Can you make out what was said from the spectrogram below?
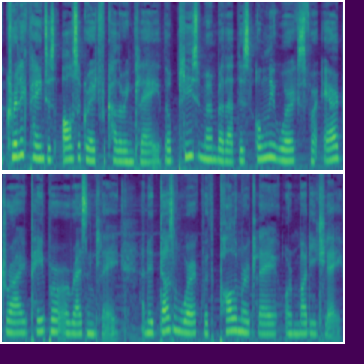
Acrylic paint is also great for coloring clay, though please remember that this only works for air dry paper or resin clay, and it doesn't work with polymer clay or muddy clay.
